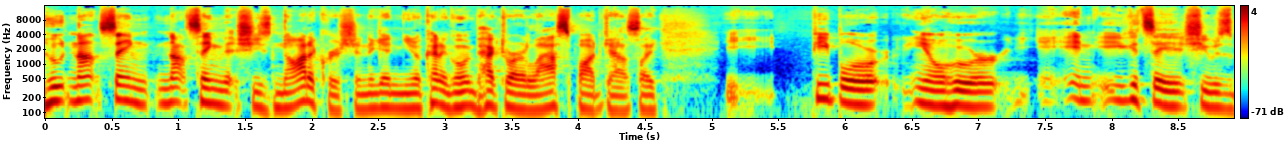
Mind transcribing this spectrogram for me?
who not saying not saying that she's not a christian. Again you know kind of going back to our last podcast like people you know who are and you could say she was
